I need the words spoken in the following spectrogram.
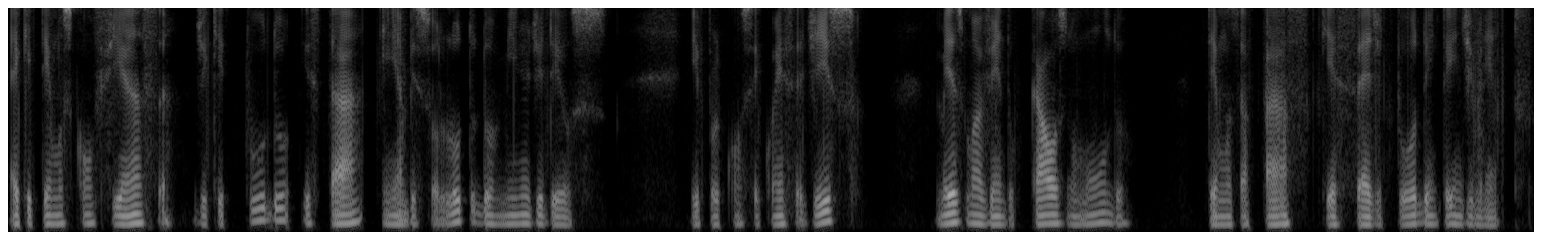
é que temos confiança de que tudo está em absoluto domínio de Deus. E por consequência disso, mesmo havendo caos no mundo, temos a paz que excede todo entendimento.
